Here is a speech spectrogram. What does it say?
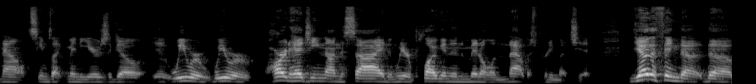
Now it seems like many years ago. We were we were hard hedging on the side and we were plugging in the middle, and that was pretty much it. The other thing the the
